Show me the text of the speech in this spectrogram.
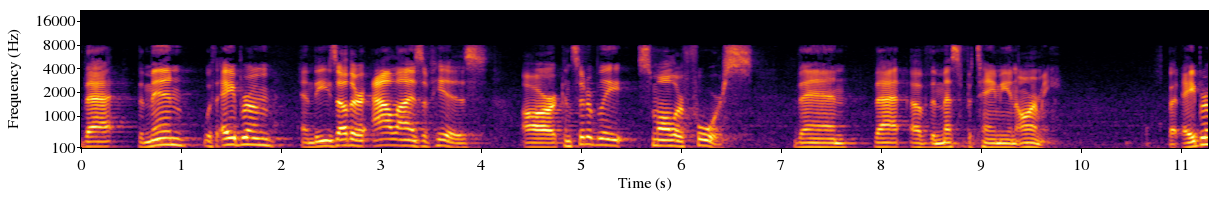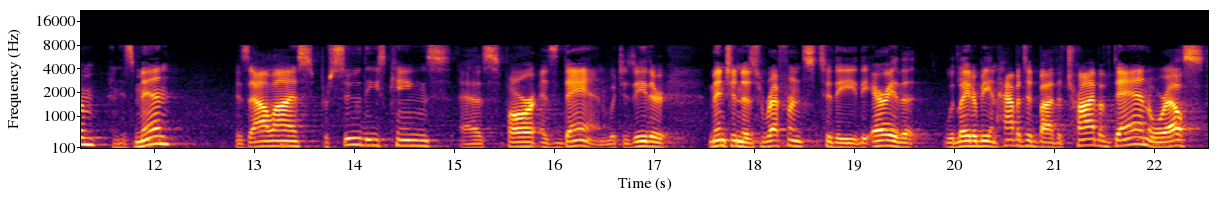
that the men with Abram and these other allies of his are considerably smaller force than that of the Mesopotamian army. But Abram and his men, his allies, pursue these kings as far as Dan, which is either mentioned as reference to the, the area that would later be inhabited by the tribe of Dan, or else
